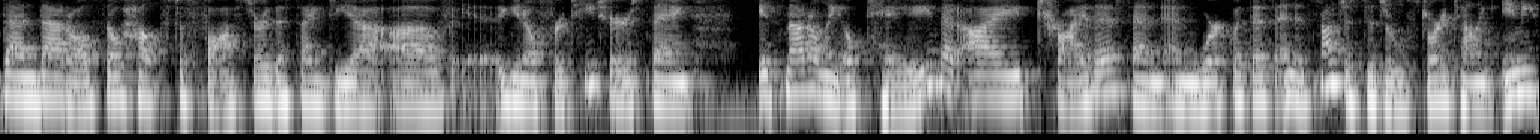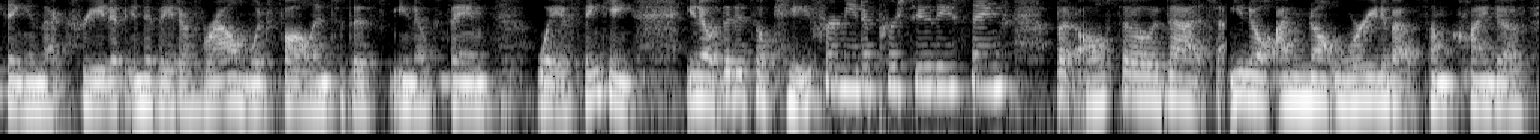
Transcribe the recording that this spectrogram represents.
then that also helps to foster this idea of, you know, for teachers saying, it's not only okay that I try this and, and work with this, and it's not just digital storytelling, anything in that creative, innovative realm would fall into this, you know, same way of thinking, you know, that it's okay for me to pursue these things, but also that, you know, I'm not worried about some kind of,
